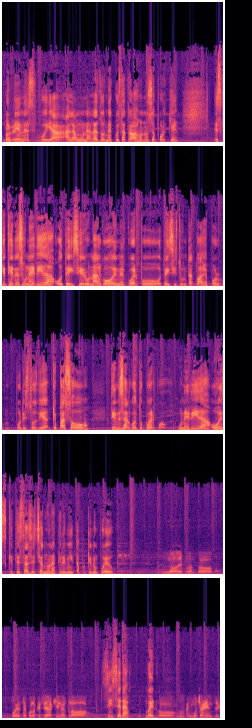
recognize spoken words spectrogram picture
¿Me Vale, entiendes? Voy a, a la una, a las dos, me cuesta trabajo, no sé por qué. ¿Es que tienes una herida o te hicieron algo en el cuerpo o te hiciste un tatuaje por, por estos días? ¿Qué pasó? ¿Tienes algo en tu cuerpo? ¿Una herida o es que te estás echando una cremita porque no puedo? No, de pronto puede ser por lo que se da aquí en el trabajo. ¿Sí será? Bueno. Hay mucha gente.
